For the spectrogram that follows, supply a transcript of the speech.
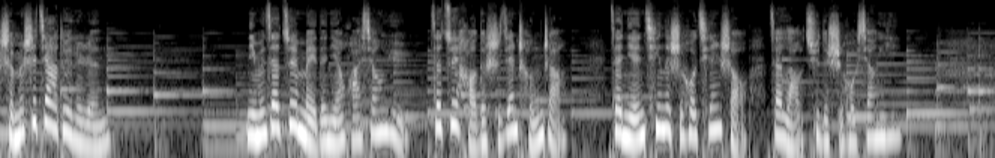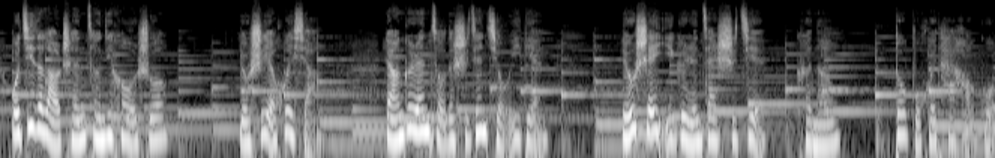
什么是嫁对了人？你们在最美的年华相遇，在最好的时间成长，在年轻的时候牵手，在老去的时候相依。我记得老陈曾经和我说，有时也会想，两个人走的时间久一点，留谁一个人在世界，可能都不会太好过。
